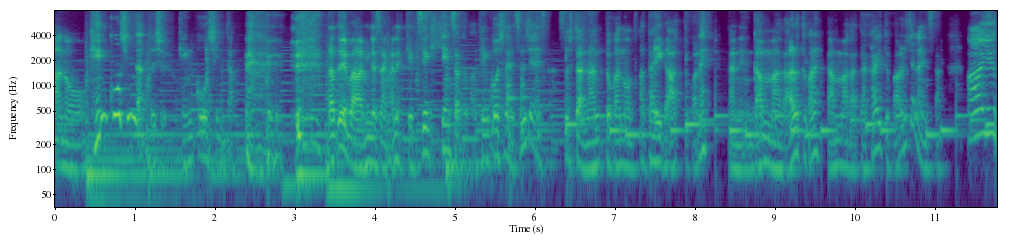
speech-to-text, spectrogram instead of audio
あの健康診断と一緒よ。健康診断。例えば皆さんがね、血液検査とか健康診断するじゃないですか。そしたらなんとかの値がとかね、ガンマがあるとかね、ガンマが高いとかあるじゃないですか。ああいう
